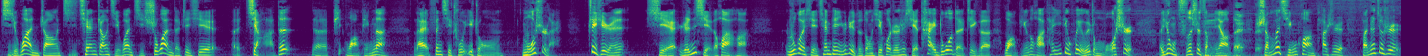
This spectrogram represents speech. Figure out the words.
几万张、几千张、几万、几十万的这些呃假的呃评网评呢，来分析出一种模式来。这些人写人写的话哈，如果写千篇一律的东西，或者是写太多的这个网评的话，他一定会有一种模式，用词是怎么样的，什么情况，他是反正就是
